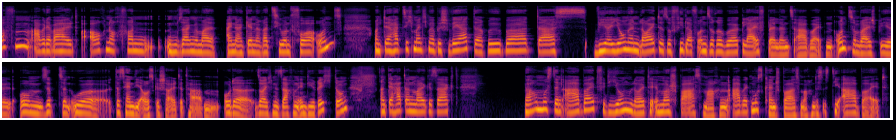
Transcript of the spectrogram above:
offen, aber der war halt auch noch von, sagen wir mal, einer Generation vor uns. Und der hat sich manchmal beschwert darüber, dass wir jungen Leute so viel auf unsere Work-Life-Balance arbeiten und zum Beispiel um 17 Uhr das Handy ausgeschaltet haben oder solche Sachen in die Richtung. Und der hat dann mal gesagt, Warum muss denn Arbeit für die jungen Leute immer Spaß machen? Arbeit muss keinen Spaß machen, das ist die Arbeit.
